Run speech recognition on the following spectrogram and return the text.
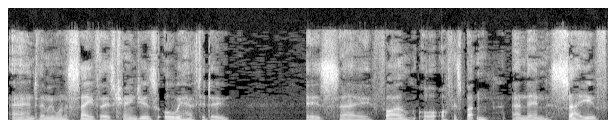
and then we want to save those changes, all we have to do is say File or Office button and then Save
